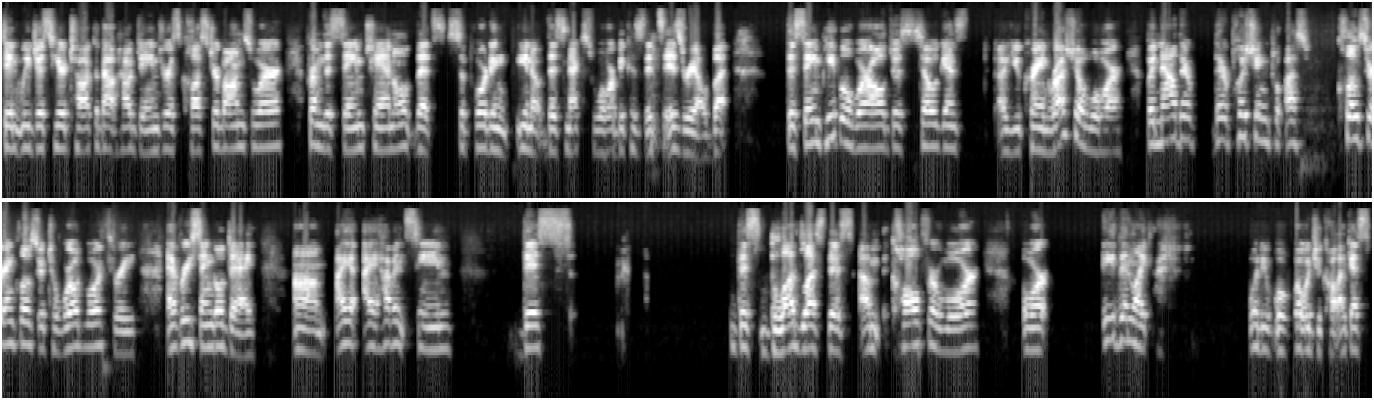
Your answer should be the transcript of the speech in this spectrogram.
didn't we just hear talk about how dangerous cluster bombs were from the same channel that's supporting you know this next war because it's Israel, but the same people were all just so against a Ukraine Russia war, but now they're they're pushing us closer and closer to World War III every single day. Um, I I haven't seen this this bloodlust, this um, call for war, or even like what do what would you call? It? I guess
